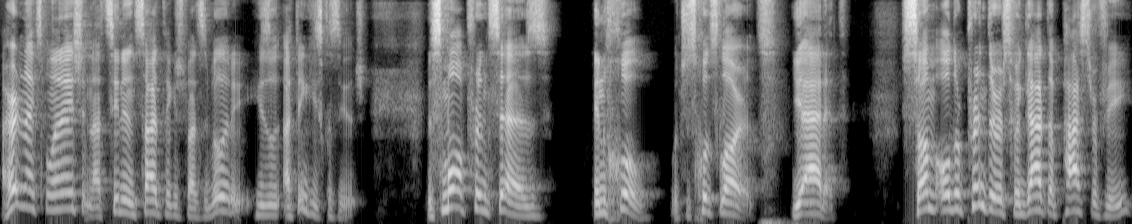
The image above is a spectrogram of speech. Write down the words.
I heard an explanation. Not sitting inside, take responsibility. He's, I think he's Hasidic. The small print says in chul, which is chutz laaretz. You add it. Some older printers forgot the apostrophe,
